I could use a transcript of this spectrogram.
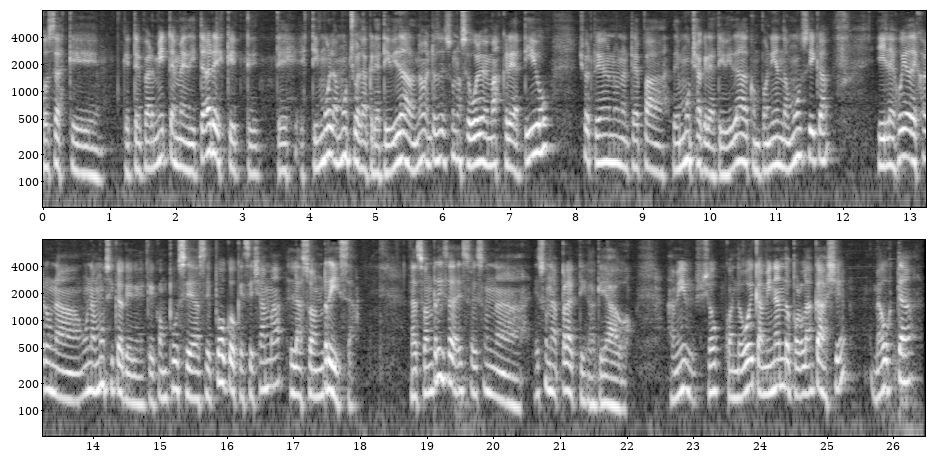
cosas que, que te permite meditar es que te, te, estimula mucho la creatividad, ¿no? Entonces uno se vuelve más creativo. Yo estoy en una etapa de mucha creatividad, componiendo música. Y les voy a dejar una, una música que, que compuse hace poco que se llama La Sonrisa. La sonrisa es, es, una, es una práctica que hago. A mí, yo cuando voy caminando por la calle, me gusta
